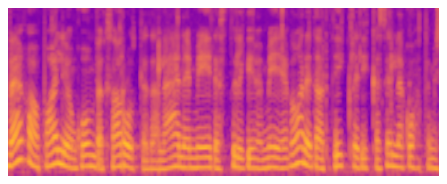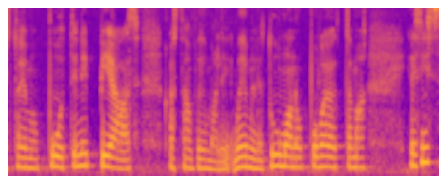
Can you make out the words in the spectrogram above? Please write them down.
väga palju on kombeks arutleda lääne meedias, tõlgime meie ka neid artikleid ikka selle kohta, mis toimub Putini peas, kas ta on võimalik, võimeline tuumanuppu vajutama ja siis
